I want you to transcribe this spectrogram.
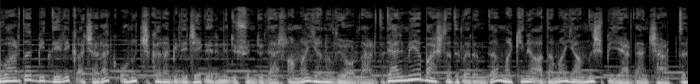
Duvarda bir delik açarak onu çıkarabileceklerini düşündüler ama yanılıyorlardı. Delmeye başladıklarında makine adama yanlış bir yerden çarptı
